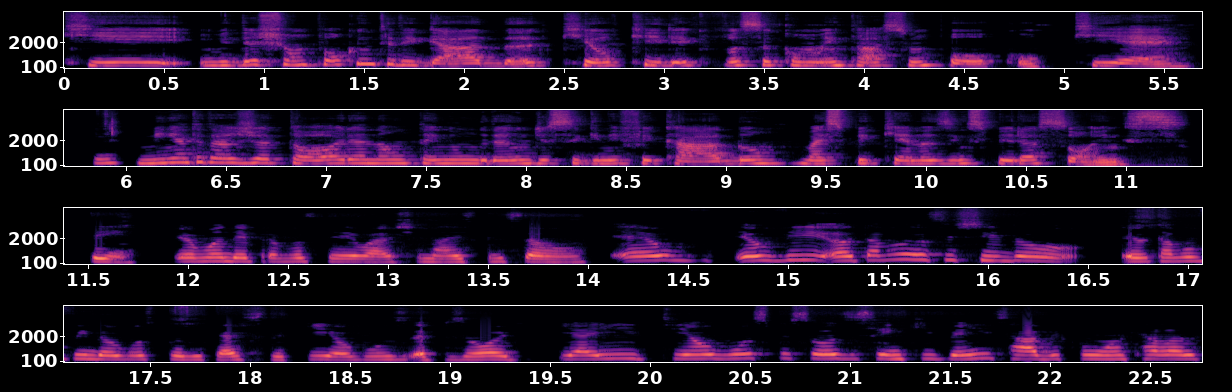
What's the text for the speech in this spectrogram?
que me deixou um pouco intrigada, que eu queria que você comentasse um pouco, que é minha trajetória não tem um grande significado, mas pequenas inspirações. Sim, eu mandei para você, eu acho, na inscrição. Eu, eu vi, eu tava assistindo eu tava ouvindo alguns podcasts aqui, alguns episódios, e aí tinha algumas pessoas assim que vêm, sabe, com aquela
